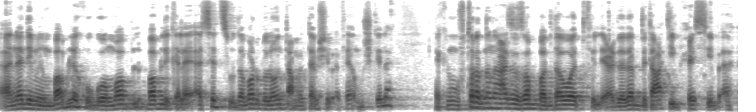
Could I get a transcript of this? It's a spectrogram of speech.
انادي من public وجوه public الاقي assets وده برضه لو انت عملتها مش هيبقى فيها مشكلة. لكن المفترض إن أنا عايز أظبط دوت في الإعدادات بتاعتي بحيث يبقى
